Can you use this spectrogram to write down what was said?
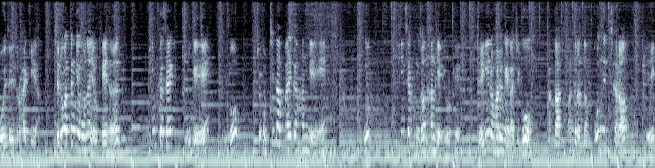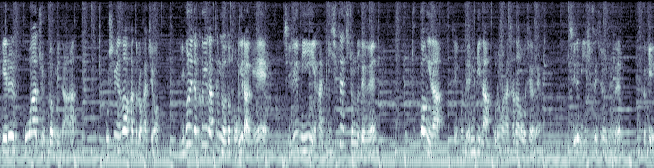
보여드리도록 할게요. 재료 같은 경우는 이렇게 저는 핑크색 2개, 그리고 조금 진한 빨강 1개, 그리고 흰색 풍선 1개, 이렇게 4개를 활용해가지고 아까 만들었던 꽃잎처럼 4개를 꼬아줄 겁니다. 보시면서 하도록 하죠. 이번에 저 크기 같은 경우도 동일하게 지름이 한 20cm 정도 되는 뚜껑이나 이제 뭐 냄비나 그런 걸 하나 찾아보셔야 돼요. 지름 20cm 정도 되는 크기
